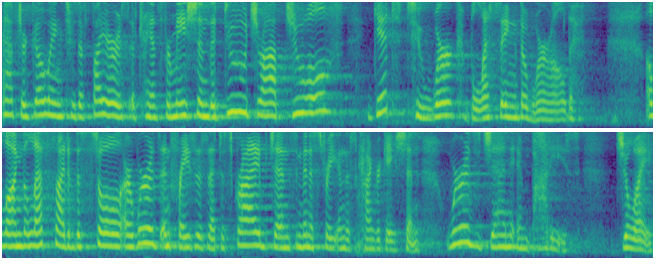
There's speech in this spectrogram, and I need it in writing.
After going through the fires of transformation, the dewdrop jewels get to work blessing the world. Along the left side of the stole are words and phrases that describe Jen's ministry in this congregation. Words Jen embodies joy,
